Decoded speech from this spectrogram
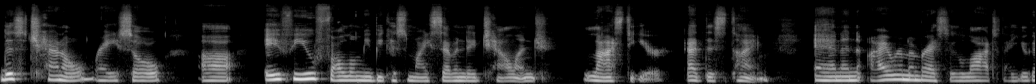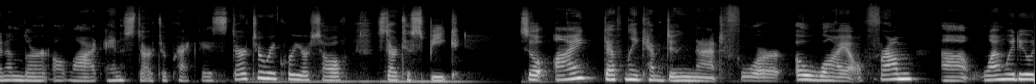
this channel, right? So, uh, if you follow me because my seven day challenge last year at this time, and then I remember I said a lot that you're gonna learn a lot and start to practice, start to record yourself, start to speak. So I definitely kept doing that for a while, from uh, one video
